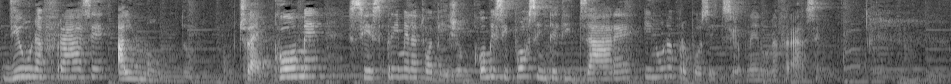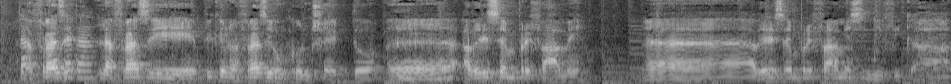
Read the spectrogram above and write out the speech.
di una frase al mondo, cioè come si esprime la tua vision, come si può sintetizzare in una proposizione, in una frase. Ta- la frase, ta. la frase, più che una frase è un concetto, eh, avere sempre fame. Eh, avere sempre fame significa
